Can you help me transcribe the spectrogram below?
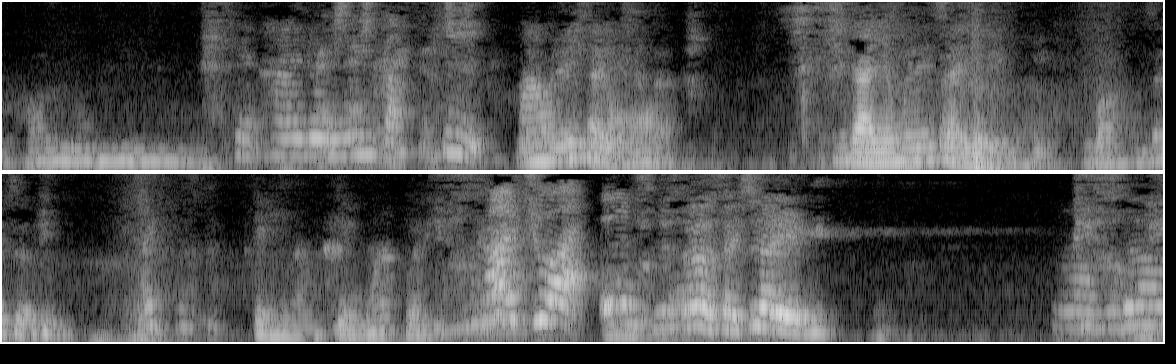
งไฮโลวีนกับพี่ยังไม่ได้ใส่นั่นเหรอยายยังไม่ได้ใส่บอกใส่เสื้ออีก เก่งนะเก่งมากเลยข้าช่วยเองเออใส่เสื้อเองแม่ด้วย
